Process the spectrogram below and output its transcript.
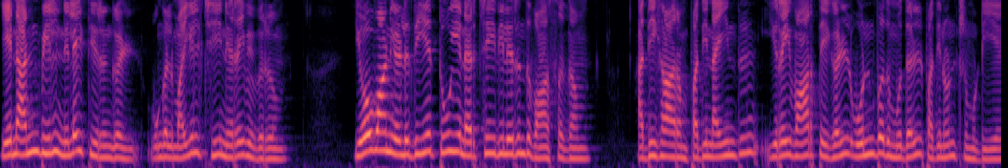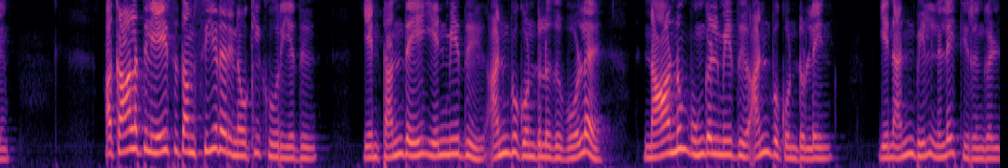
என் அன்பில் நிலைத்திருங்கள் உங்கள் மகிழ்ச்சி நிறைவு பெறும். யோவான் எழுதிய தூய நற்செய்தியிலிருந்து வாசகம். அதிகாரம் பதினைந்து இறைவார்த்தைகள் ஒன்பது முதல் பதினொன்று முடிய. அக்காலத்தில் இயேசு தம் சீடரை நோக்கி கூறியது என் தந்தை என் மீது அன்பு கொண்டுள்ளது போல நானும் உங்கள் மீது அன்பு கொண்டுள்ளேன். என் அன்பில் நிலைத்திருங்கள்.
